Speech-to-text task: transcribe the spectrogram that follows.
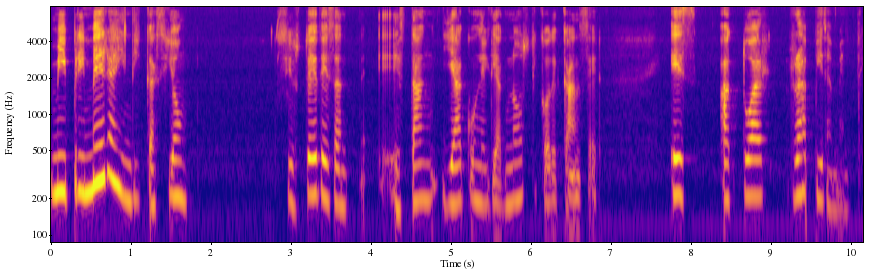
Mi primera indicación, si ustedes están ya con el diagnóstico de cáncer, es actuar rápidamente.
